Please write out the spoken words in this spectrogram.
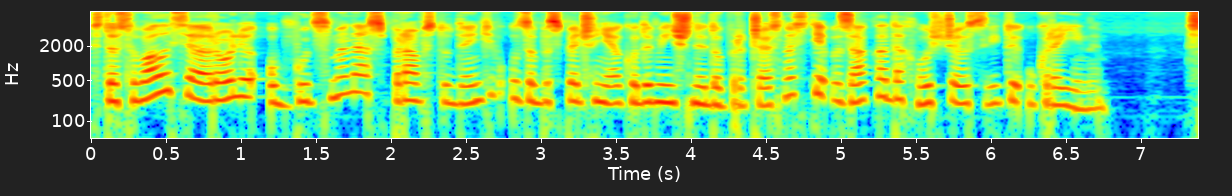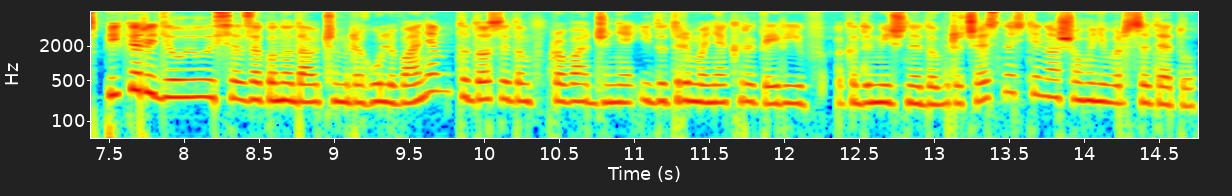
стосувалися ролі обудсмена справ студентів у забезпеченні академічної доброчесності в закладах вищої освіти України. Спікери ділилися законодавчим регулюванням та досвідом впровадження і дотримання критеріїв академічної доброчесності нашого університету,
